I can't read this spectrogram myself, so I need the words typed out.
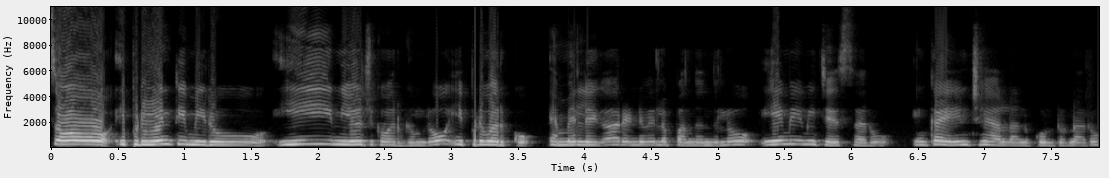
సో ఇప్పుడు ఏంటి మీరు ఈ నియోజకవర్గంలో ఇప్పటి వరకు ఎమ్మెల్యేగా రెండు వేల పంతొమ్మిదిలో ఏమేమి చేశారు? ఇంకా ఏం చేయాలనుకుంటున్నారు?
